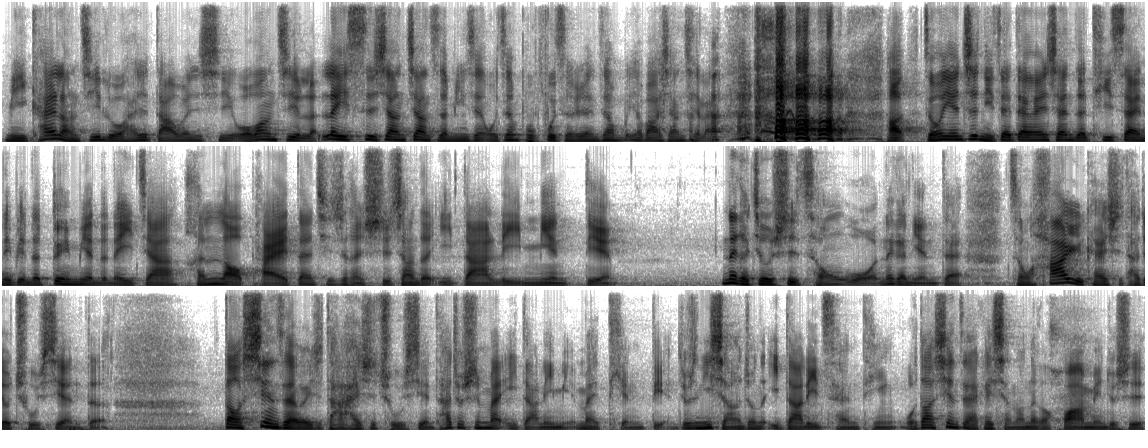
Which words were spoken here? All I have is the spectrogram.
米开朗基罗还是达文西，我忘记了。类似像这样子的名称，我真不负责任。这样要不要想起来。好，总而言之，你在戴湾山的 T 赛那边的对面的那一家很老牌，但其实很时尚的意大利面店，那个就是从我那个年代，从哈日开始它就出现的，到现在为止它还是出现。它就是卖意大利面、卖甜点，就是你想象中的意大利餐厅。我到现在还可以想到那个画面，就是。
